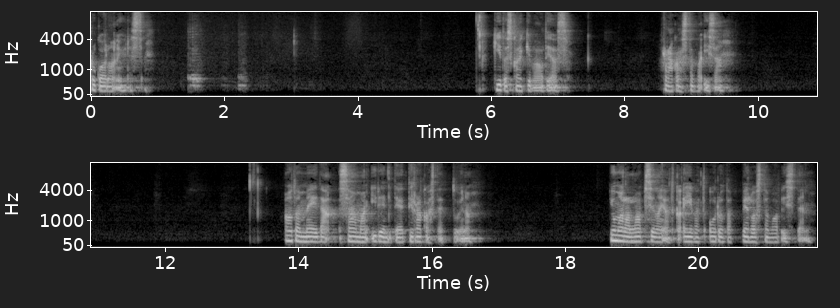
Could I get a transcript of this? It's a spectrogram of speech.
Rukoillaan yhdessä. Kiitos kaikki valtias, rakastava Isä. Auta meitä saamaan identiteetti rakastettuina. Jumalan lapsina, jotka eivät odota pelosta vavisten,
